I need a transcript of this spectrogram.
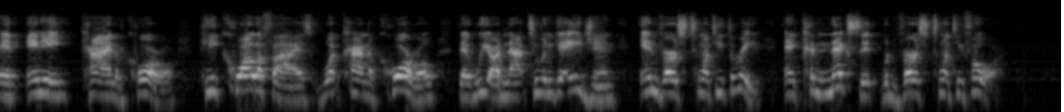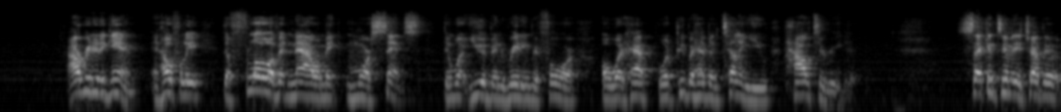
in any kind of quarrel. He qualifies what kind of quarrel that we are not to engage in in verse 23 and connects it with verse 24. I'll read it again, and hopefully the flow of it now will make more sense than what you have been reading before or what have what people have been telling you how to read it. 2 Timothy chapter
